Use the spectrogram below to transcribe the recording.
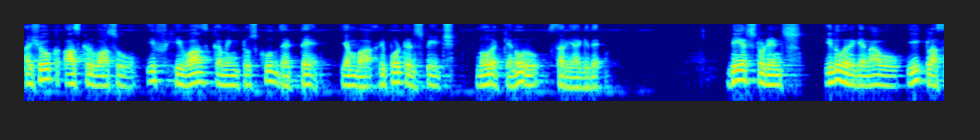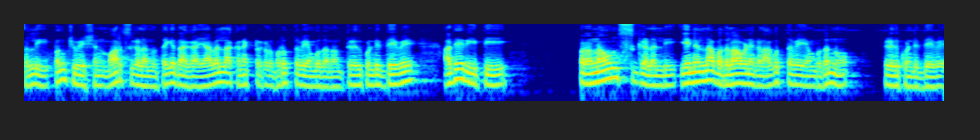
Ashok asked Vasu if he was coming to school that day ಎಂಬ ರಿಪೋರ್ಟೆಡ್ ಸ್ಪೀಚ್ ನೂರಕ್ಕೆ ನೂರು ಸರಿಯಾಗಿದೆ. ಡಿಯರ್ ಸ್ಟೂಡೆಂಟ್ಸ್ ಇದುವರೆಗೆ ನಾವು ಈ ಕ್ಲಾಸಲ್ಲಿ ಪಂಕ್ಚುವೇಷನ್ ಮಾರ್ಕ್ಸ್ಗಳನ್ನು ತೆಗೆದಾಗ ಯಾವೆಲ್ಲ ಕನೆಕ್ಟರ್ಗಳು ಬರುತ್ತವೆ ಎಂಬುದನ್ನು ತಿಳಿದುಕೊಂಡಿದ್ದೇವೆ. ಅದೇ ರೀತಿ ಪ್ರನೌನ್ಸ್ಗಳಲ್ಲಿ ಏನೆಲ್ಲ ಬದಲಾವಣೆಗಳಾಗುತ್ತವೆ ಎಂಬುದನ್ನು ತಿಳಿದುಕೊಂಡಿದ್ದೇವೆ.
